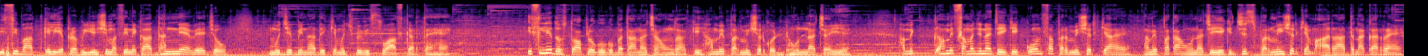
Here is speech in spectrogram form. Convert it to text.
इसी बात के लिए प्रभु यीशु मसीह ने कहा, धन्य वे जो मुझे बिना देखे मुझ पर विश्वास करते हैं। इसलिए दोस्तों आप लोगों को बताना चाहूँगा कि हमें परमेश्वर को ढूंढना चाहिए। हमें हमें समझना चाहिए कि कौन सा परमेश्वर क्या है। हमें पता होना चाहिए कि जिस परमेश्वर की हम आराधना कर रहे हैं,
